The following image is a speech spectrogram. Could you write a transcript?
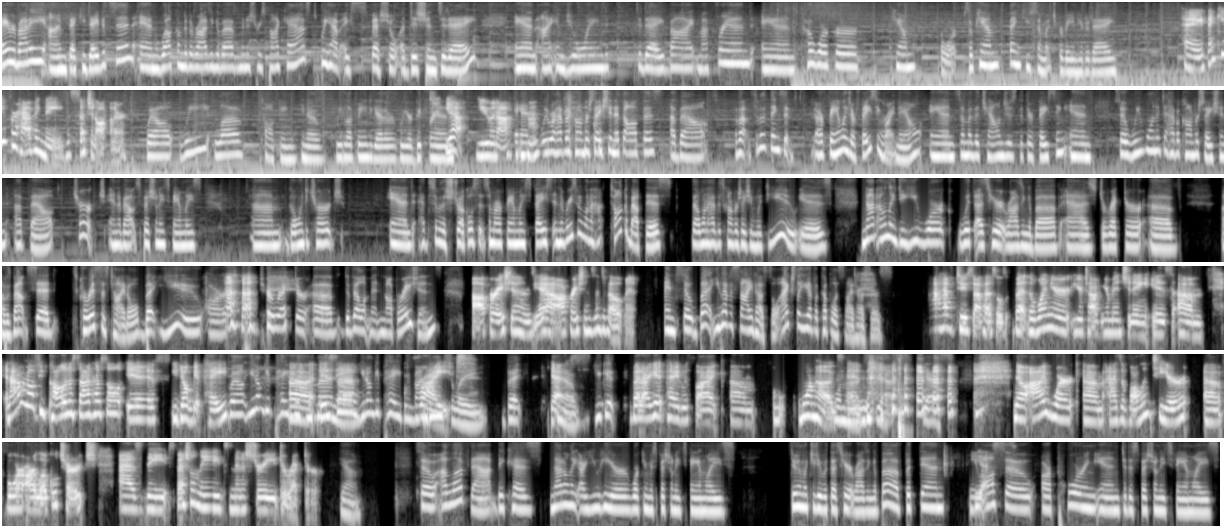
Hey, everybody, I'm Becky Davidson, and welcome to the Rising Above Ministries podcast. We have a special edition today, and I am joined today by my friend and coworker, Kim Thorpe. So, Kim, thank you so much for being here today. Hey, thank you for having me. It's such an honor. Well, we love talking. You know, we love being together. We are good friends. Yeah, you and I. And mm-hmm. we were having a conversation at the office about about some of the things that our families are facing right now and some of the challenges that they're facing. And so we wanted to have a conversation about church and about special needs families um, going to church and some of the struggles that some of our families face. And the reason we want to ha- talk about this, that I want to have this conversation with you, is not only do you work with us here at Rising Above as director of, I was about to said it's Carissa's title, but you are director of development and operations. Operations, yeah, yeah, operations and development. And so, but you have a side hustle. Actually, you have a couple of side hustles. I have two side hustles, but the one you're you're talking you're mentioning is um and I don't know if you'd call it a side hustle if you don't get paid. Well, you don't get paid with uh, money. A, you don't get paid financially, right. but yes. you know, you get but I get paid with like um warm hugs warm and hugs. yes yes no i work um, as a volunteer uh, for our local church as the special needs ministry director yeah so i love that because not only are you here working with special needs families doing what you do with us here at rising above but then you yes. also are pouring into the special needs families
